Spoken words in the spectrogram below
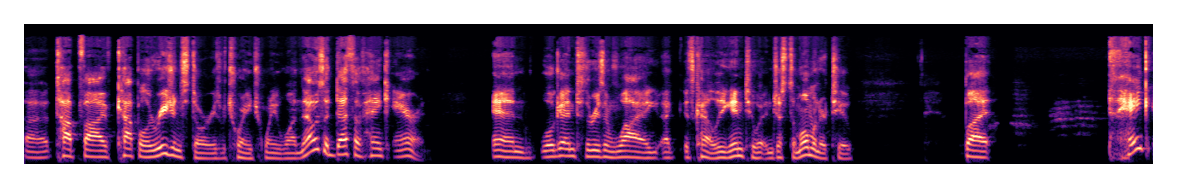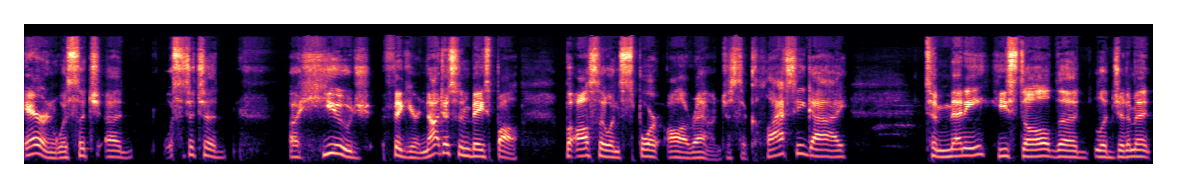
uh, top five capital region stories of 2021. That was the death of Hank Aaron, and we'll get into the reason why it's kind of leading into it in just a moment or two. But Hank Aaron was such a was such a a huge figure, not just in baseball, but also in sport all around. Just a classy guy. To many, he's still the legitimate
